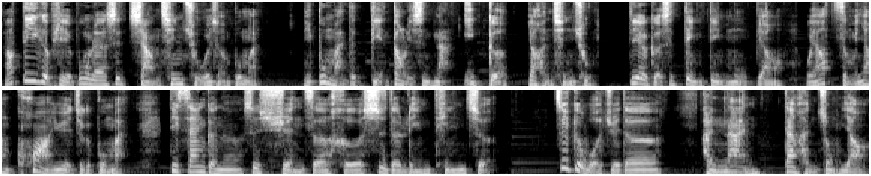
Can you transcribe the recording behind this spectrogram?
然后第一个撇步呢，是想清楚为什么不满，你不满的点到底是哪一个，要很清楚。第二个是定定目标，我要怎么样跨越这个不满。第三个呢，是选择合适的聆听者，这个我觉得很难。但很重要，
